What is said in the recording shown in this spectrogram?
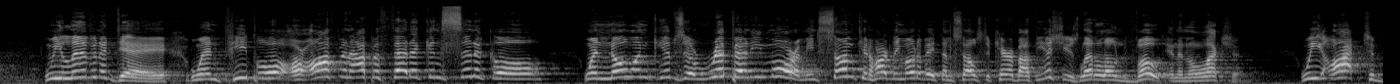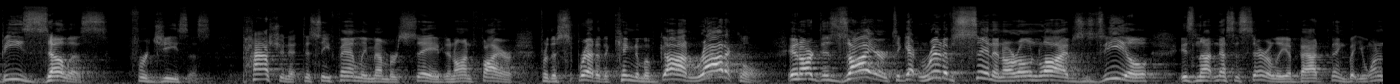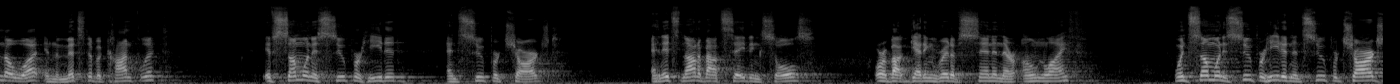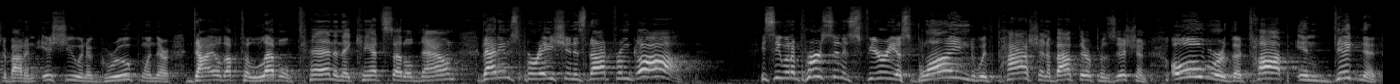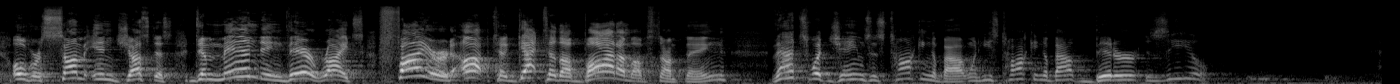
We live in a day when people are often apathetic and cynical, when no one gives a rip anymore. I mean, some can hardly motivate themselves to care about the issues, let alone vote in an election. We ought to be zealous for Jesus passionate to see family members saved and on fire for the spread of the kingdom of God, radical in our desire to get rid of sin in our own lives. Zeal is not necessarily a bad thing, but you want to know what? In the midst of a conflict, if someone is superheated and supercharged, and it's not about saving souls or about getting rid of sin in their own life, when someone is superheated and supercharged about an issue in a group, when they're dialed up to level 10 and they can't settle down, that inspiration is not from God. You see, when a person is furious, blind with passion about their position, over the top indignant over some injustice, demanding their rights, fired up to get to the bottom of something, that's what James is talking about when he's talking about bitter zeal.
